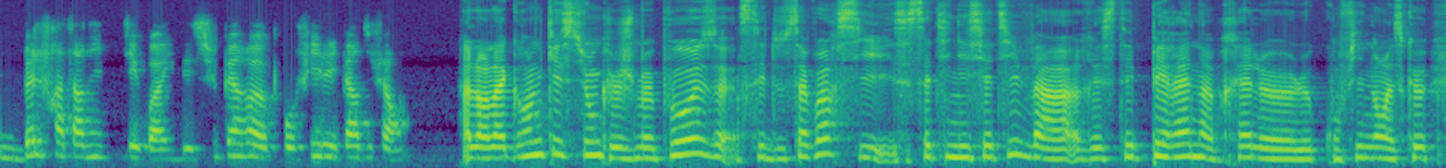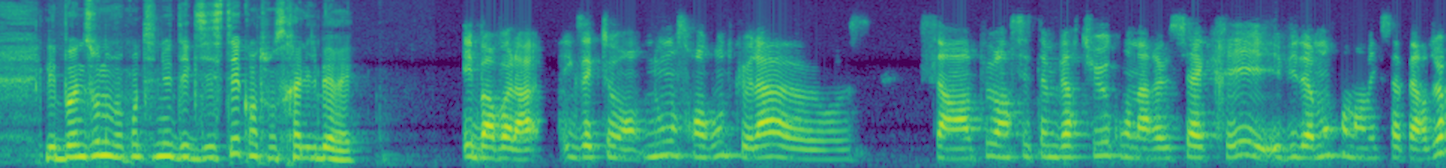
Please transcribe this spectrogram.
une belle fraternité, quoi, avec des super euh, profils hyper différents. Alors la grande question que je me pose, c'est de savoir si cette initiative va rester pérenne après le, le confinement. Est-ce que les bonnes zones vont continuer d'exister quand on sera libéré? Et ben voilà, exactement. Nous, on se rend compte que là, euh, c'est un peu un système vertueux qu'on a réussi à créer. Et évidemment qu'on a envie que ça perdure.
